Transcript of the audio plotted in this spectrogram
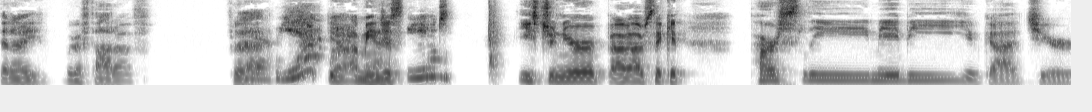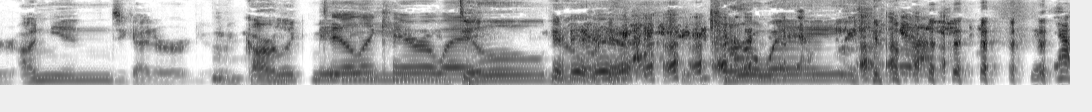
that I would have thought of for that. yeah You know, I mean, just yeah Eastern Europe. I, I was thinking parsley, maybe. You've got your onions. You got your garlic, maybe Dill and caraway. Dill, you know, caraway. you know. Yeah. Yeah.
